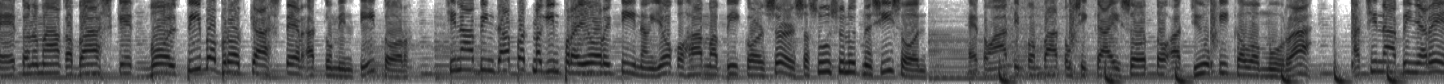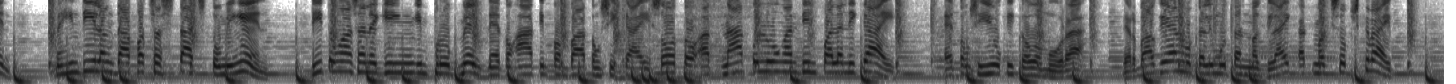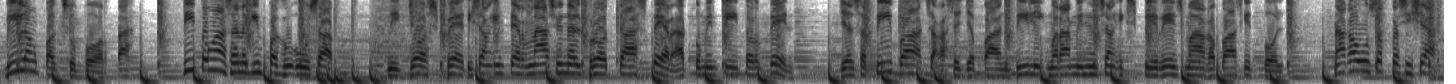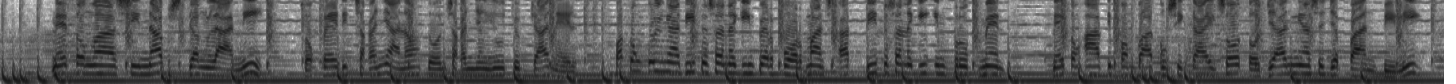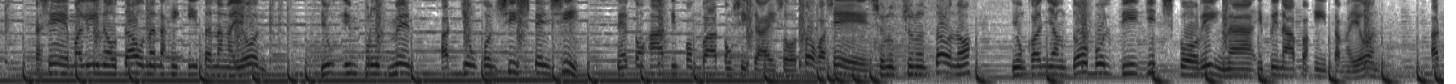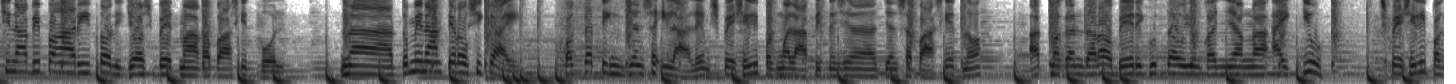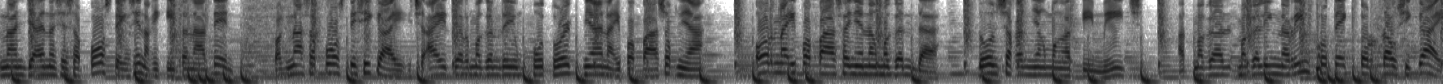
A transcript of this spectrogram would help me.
Eto na mga kabasketball, FIBA broadcaster at commentator, sinabing dapat maging priority ng Yokohama B Corsairs sa susunod na season etong ating pambatong si Kai Soto at Yuki Kawamura. At sinabi niya rin na hindi lang dapat sa stats tumingin. Dito nga sa naging improvement na itong ating pambatong si Kai Soto at natulungan din pala ni Kai etong si Yuki Kawamura. Pero bago yan, huwag kalimutan mag-like at mag-subscribe bilang pagsuporta. Dito nga sa naging pag-uusap ni Josh Bett, isang international broadcaster at commentator din diyan sa FIBA at saka sa Japan B-League. Marami din siyang experience mga kabasketball. Nakausap kasi siya netong uh, si Nabs Ganglani. So credit sa kanya no, doon sa kanyang YouTube channel patungkol nga dito sa naging performance at dito sa naging improvement netong ating pambatong si Kyle Soto diyan nga sa Japan B-League. Kasi malinaw daw na nakikita na ngayon yung improvement at yung consistency netong ating pambatong si Kai Soto kasi sunod-sunod daw no yung kanyang double digit scoring na ipinapakita ngayon. At sinabi pa nga rito ni Josh Bet mga kabasketball na dominante raw si Kai pagdating dyan sa ilalim especially pag malapit na siya dyan sa basket no at maganda raw very good daw yung kanyang ah, IQ Especially pag nandiyan na siya sa poste kasi nakikita natin. Pag nasa poste si Kai, it's either maganda yung footwork niya na ipapasok niya or na ipapasa niya ng maganda doon sa kanyang mga teammates. At magal- magaling na ring protector daw si Kai.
